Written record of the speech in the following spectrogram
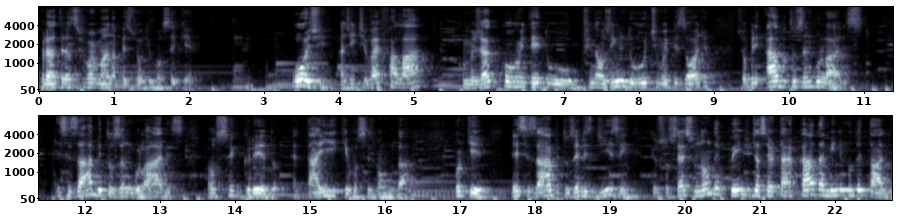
para transformar na pessoa que você quer. Hoje a gente vai falar como eu já comentei do finalzinho do último episódio, sobre hábitos angulares. Esses hábitos angulares é o segredo, é tá aí que vocês vão mudar. Porque esses hábitos eles dizem que o sucesso não depende de acertar cada mínimo detalhe,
